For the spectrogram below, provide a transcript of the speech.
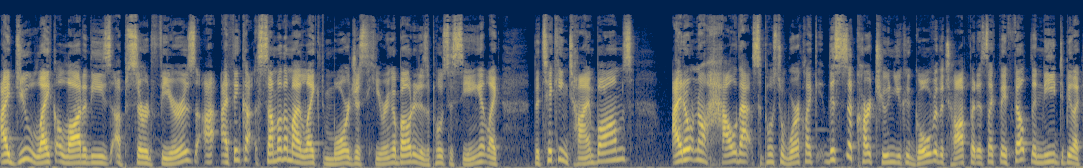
I do like a lot of these absurd fears. I, I, think some of them I liked more just hearing about it as opposed to seeing it. Like the ticking time bombs. I don't know how that's supposed to work. Like, this is a cartoon, you could go over the top, but it's like they felt the need to be like,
